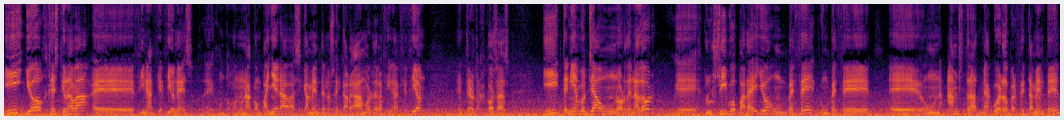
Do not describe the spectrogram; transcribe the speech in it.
Y yo gestionaba eh, financiaciones eh, junto con una compañera, básicamente nos encargábamos de la financiación, entre otras cosas, y teníamos ya un ordenador eh, exclusivo para ello, un PC, un PC, un Amstrad, me acuerdo perfectamente,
